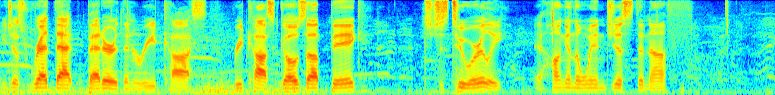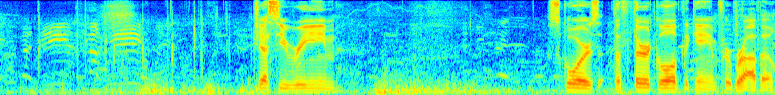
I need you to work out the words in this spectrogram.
He just read that better than Reid Koss. Reid Koss goes up big. It's just too early. It hung in the wind just enough. Jesse Ream scores the third goal of the game for Bravo.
